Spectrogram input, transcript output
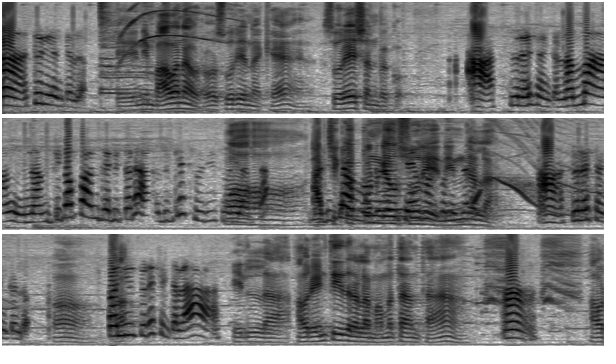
ಹಾ ಸೂರಿ ಅಂಕಲ್. ನಿಮ್ ನಿಮ್ಮ ಭಾವನ ಅವರು ಸೂರ್ಯನಕ್ಕೆ? ಸುರೇಶ್ ಅನ್ಬೇಕು. ಆ ಸುರೇಶ್ ಅಂಕಲ್. ನಮ್ಮ ನಮ್ ಚಿಕ್ಕಪ್ಪ ಹಂಗ್ ಕರೀತಾರೆ ಅದಕ್ಕೆ ಸೂರಿ ಸೂರಿ ಅಂತ. ಚಿಕ್ಕಪ್ಪನ್ಗೆ ಅವ್ರು change ಮಾಡ್ಕೊಂಡಿದ್ದಾರೆ. ನಿನ್ಗಲ್ಲ ಹಾ ಸುರೇಶ್ ಅಂಕಲ್. ಹಾಂ. ನೀವು ಸುರೇಶ್ ಅಂಕಲಾ ಇಲ್ಲ ಅವ್ರ ಹೆಂಡ್ತಿ ಇದ್ರಲ್ಲ ಮಮತಾ ಅಂತ? ಹಾ. ಅವ್ರ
